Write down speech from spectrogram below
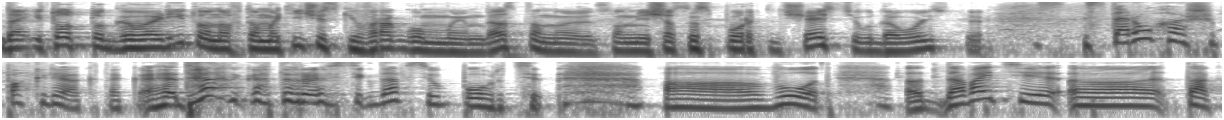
Да, и тот, кто говорит, он автоматически врагом моим, да, становится. Он мне сейчас испортит счастье, удовольствие. Старуха шипокляк такая, да, которая всегда все портит. А, вот. Давайте, а, так,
